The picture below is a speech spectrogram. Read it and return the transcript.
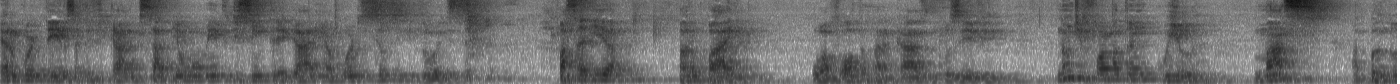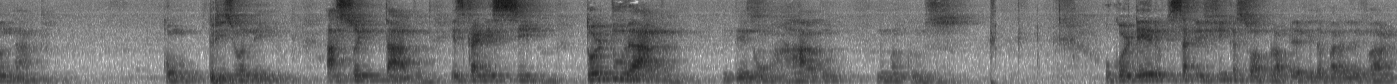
Era o cordeiro sacrificado que sabia o momento de se entregar em amor dos seus seguidores. Passaria para o Pai, ou a volta para casa, inclusive, não de forma tranquila, mas abandonado, como prisioneiro, açoitado, escarnecido, torturado e desonrado numa cruz. O cordeiro que sacrifica sua própria vida para levar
